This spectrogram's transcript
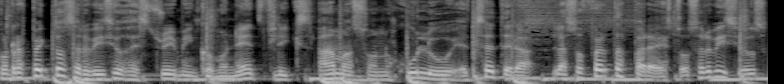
Con respecto a servicios de streaming como Netflix, Amazon, Hulu, etc., las ofertas para estos servicios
